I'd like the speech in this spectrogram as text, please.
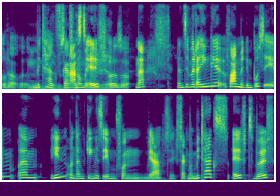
oder mhm, mittags, ja, keine Ahnung, um elf ja. oder so, ne? Dann sind wir da hingefahren mit dem Bus eben ähm, hin und dann ging es eben von, ja, ich sag mal mittags, elf, zwölf.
